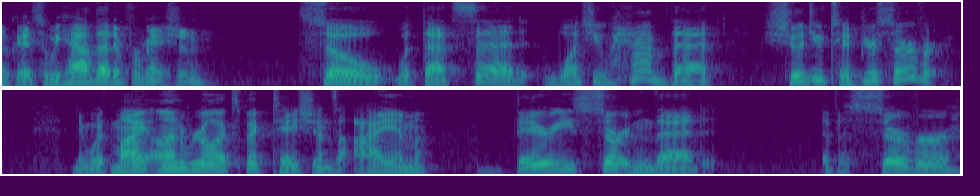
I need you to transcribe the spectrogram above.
Okay, so we have that information. So with that said, once you have that, should you tip your server? And with my unreal expectations, I am very certain that if a server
